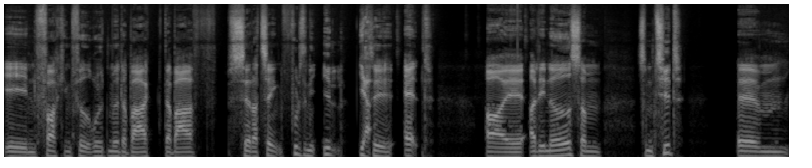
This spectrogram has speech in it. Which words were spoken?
en fucking fed rytme, der bare, der bare sætter ting fuldstændig ild ja. til alt. Og, øh, og det er noget, som, som tit øhm,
